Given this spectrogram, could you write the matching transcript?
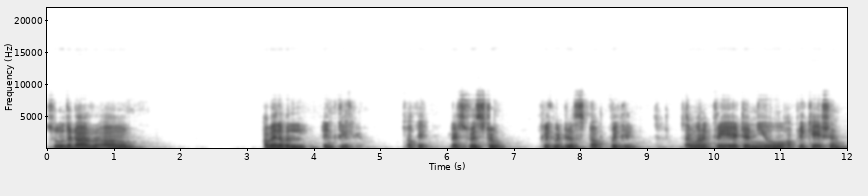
so that are um, available in QlikView. Okay, let's switch to QlikView desktop quickly so I'm going to create a new application.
